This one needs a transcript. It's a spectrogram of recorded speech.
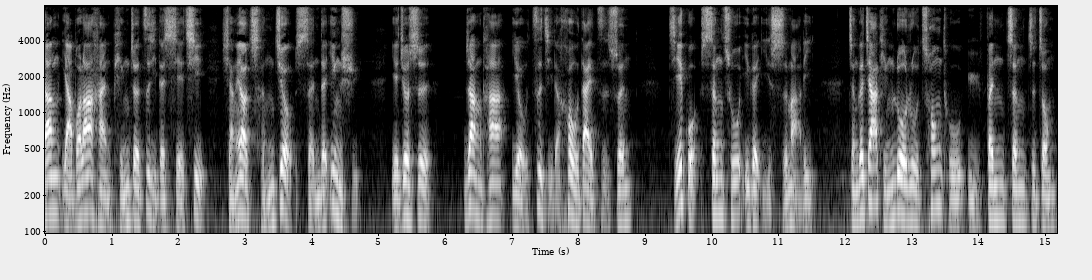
当亚伯拉罕凭着自己的血气想要成就神的应许，也就是让他有自己的后代子孙，结果生出一个以实玛利，整个家庭落入冲突与纷争之中。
